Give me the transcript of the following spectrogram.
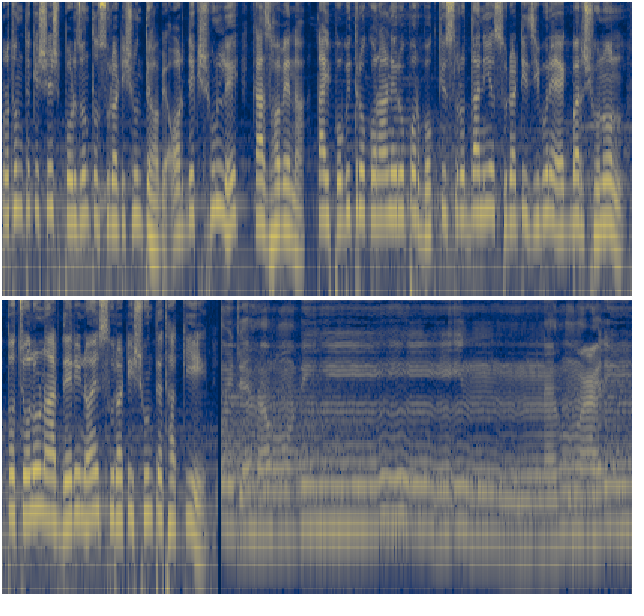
প্রথম থেকে শেষ পর্যন্ত সুরাটি শুনতে হবে অর্ধেক শুনলে কাজ হবে না তাই পবিত্র কোরআনের উপর ভক্তি শ্রদ্ধা নিয়ে সুরাটি জীবনে একবার শুনুন তো চলুন আর দেরি নয় সুরাটি শুনতে থাকি اجهر به إنه عليم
